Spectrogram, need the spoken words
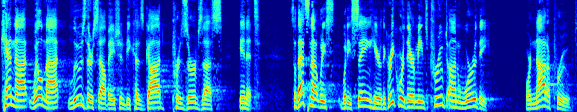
cannot, will not lose their salvation because God preserves us in it. So that's not what he's, what he's saying here. The Greek word there means proved unworthy or not approved.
